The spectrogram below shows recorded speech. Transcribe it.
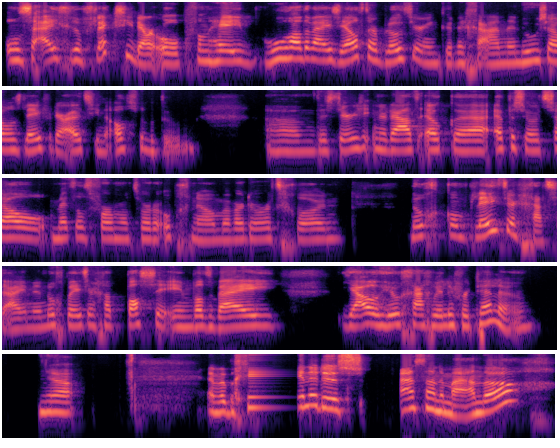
onze eigen reflectie daarop. Van hey, hoe hadden wij zelf daar bloot in kunnen gaan? En hoe zou ons leven eruit zien als we dat doen? Um, dus er is inderdaad, elke episode zal met dat format worden opgenomen, waardoor het gewoon nog completer gaat zijn en nog beter gaat passen in wat wij jou heel graag willen vertellen. Ja. En we beginnen dus aanstaande maandag.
